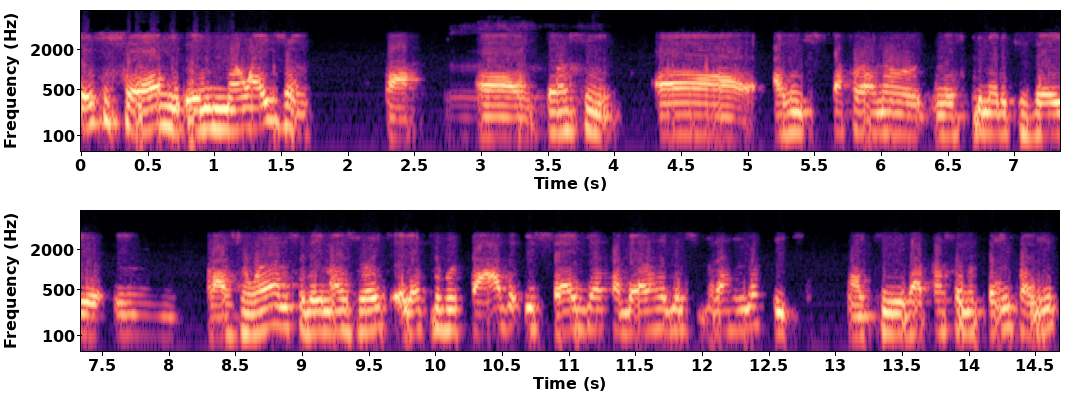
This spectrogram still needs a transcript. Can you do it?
Esse CR, ele não é isento. Tá? É, então, assim, é, a gente está falando nesse primeiro que veio em prazo de um ano, CDI mais oito, ele é tributado e segue a tabela regressiva da renda fixa, né, que vai passando tempo ali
